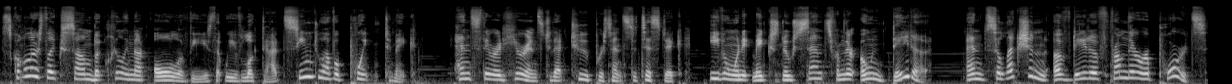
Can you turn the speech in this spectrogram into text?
Scholars like some, but clearly not all of these that we've looked at, seem to have a point to make, hence their adherence to that 2% statistic, even when it makes no sense from their own data and selection of data from their reports.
